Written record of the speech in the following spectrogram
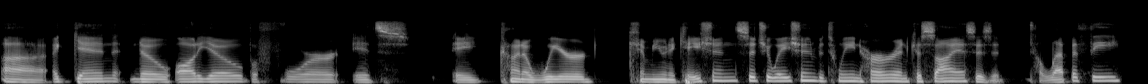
Uh, again, no audio before it's a kind of weird communication situation between her and Kasius. Is it telepathy?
